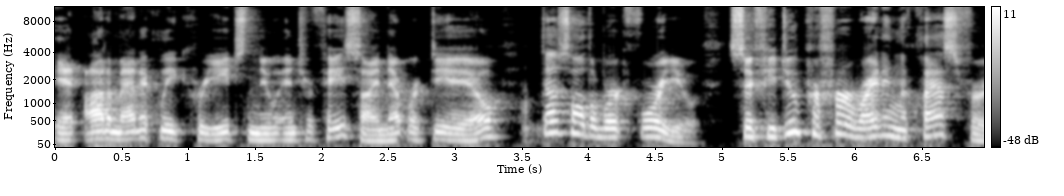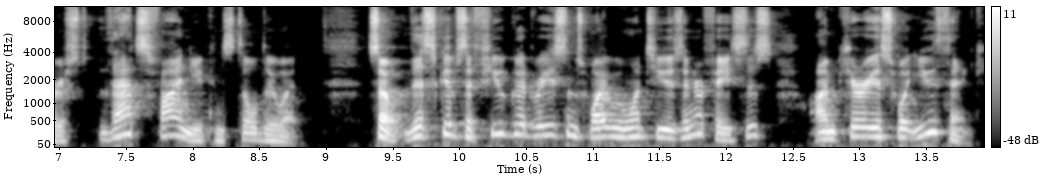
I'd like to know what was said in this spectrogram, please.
It automatically creates the new interface, I Network DAO does all the work for you. So if you do prefer writing the class first, that's fine, you can still do it. So this gives a few good reasons why we want to use interfaces. I'm curious what you think.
